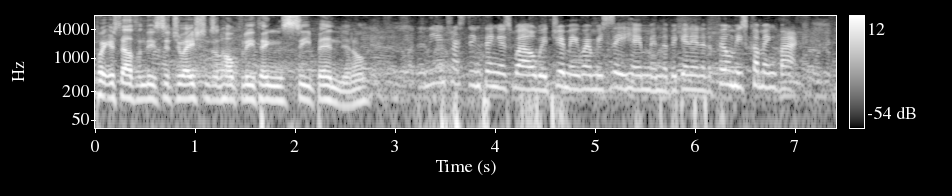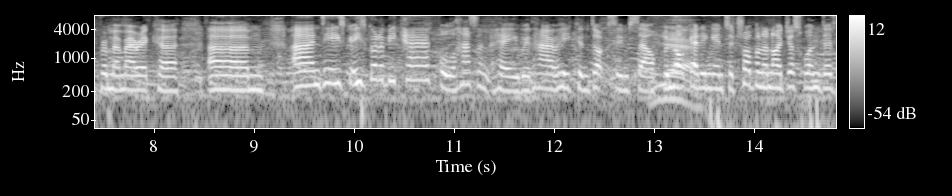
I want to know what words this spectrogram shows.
put yourself in these situations and hopefully things seep in, you know. And the interesting thing as well with Jimmy, when we see him in the beginning of the film, he's coming back from America, um, and he's, he's got to be careful, hasn't he, with how he conducts himself yeah. and not getting into trouble. And I just wondered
